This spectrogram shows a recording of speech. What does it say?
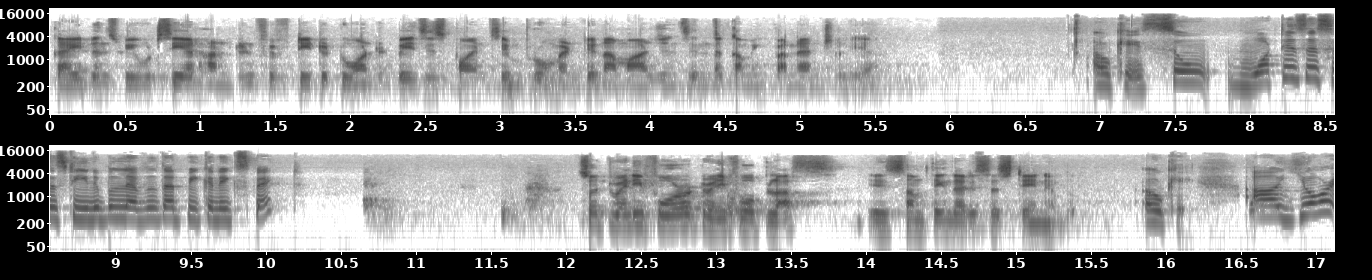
guidance, we would see a 150 to 200 basis points improvement in our margins in the coming financial year. Okay, so what is a sustainable level that we can expect? So 24 or 24 plus is something that is sustainable. Okay. Uh, your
